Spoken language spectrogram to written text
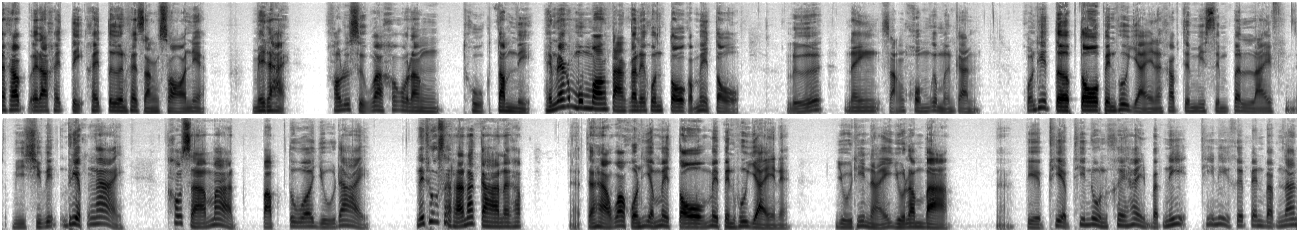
นะครับ เวลาใครติใครเตือนใครสั่งสอนเนี่ยไม่ได้ เขารู้สึกว่าเขากำลังถูกตำหนิ เห็นไหมครับมุมมองต่างกันเลยคนโตกับไม่โต หรือในสังคมก็เหมือนกัน คนที่เติบโตเป็นผู้ใหญ่นะครับ จะมี simple life มีชีวิตเรียบง่าย เขาสามารถปรับตัวอยู่ได้ ในทุกสถานการณ์นะครับแต่หากว่าคนที่ยังไม่โตไม่เป็นผู้ใหญ่เนี่ยอยู่ที่ไหนอยู่ลำบาก นะเปรียบเทียบที่นู่นเคยให้แบบนี้ที่นี่เคยเป็นแบบนั้น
